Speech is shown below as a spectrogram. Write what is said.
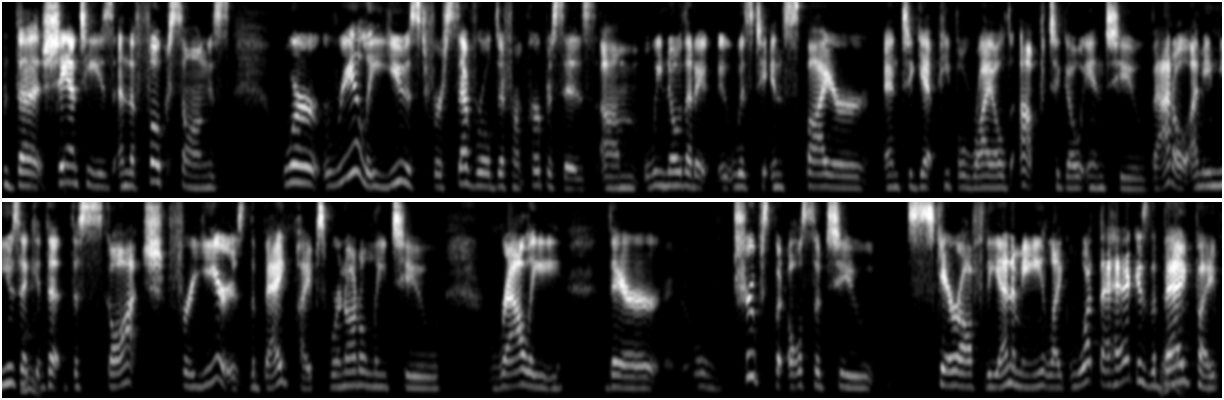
the shanties and the folk songs were really used for several different purposes. Um, we know that it, it, was to inspire and to get people riled up to go into battle. I mean, music, mm. the, the Scotch for years, the bagpipes were not only to rally their troops, but also to scare off the enemy. Like, what the heck is the yeah. bagpipe?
